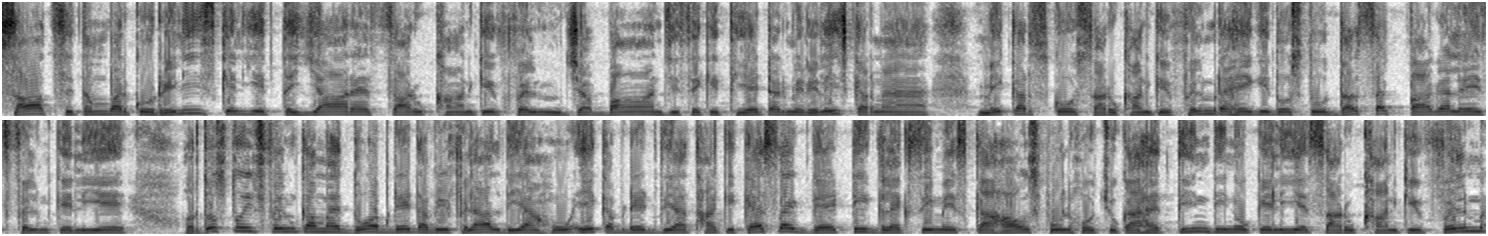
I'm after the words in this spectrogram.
सात सितंबर को रिलीज़ के लिए तैयार है शाहरुख खान की फ़िल्म जबान, जिसे कि थिएटर में रिलीज़ करना है। है मेकर्स को शाहरुख खान की फ़िल्म रहेगी। दोस्तों, दर्शक पागल है इस फ़िल्म के लिए। और दोस्तों, इस फ़िल्म का मैं दो अपडेट अभी फ़िलहाल दिया हूँ। एक अपडेट दिया था कि कैसा गेटी गैलेक्सी में इसका हाउसफुल हो चुका है। तीन दिनों के लिए शाहरुख खान की फ़िल्म।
